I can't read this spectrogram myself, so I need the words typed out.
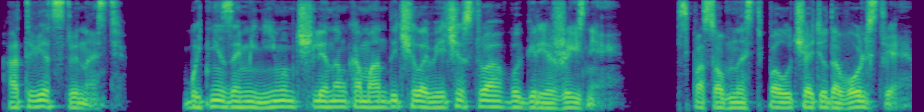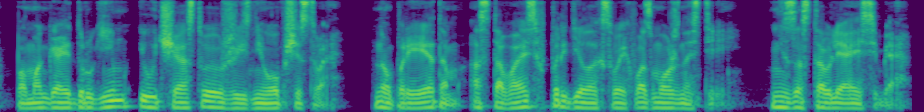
Ответственность. Быть незаменимым членом команды человечества в игре жизни. Способность получать удовольствие, помогая другим и участвуя в жизни общества, но при этом оставаясь в пределах своих возможностей, не заставляя себя.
